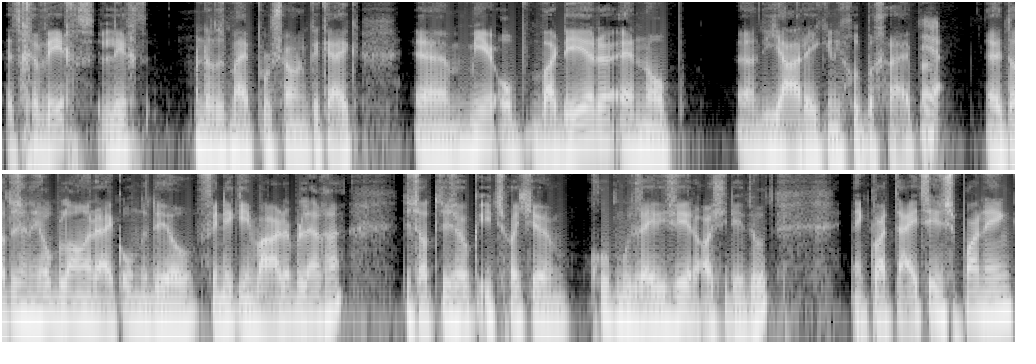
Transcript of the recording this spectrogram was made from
het gewicht ligt, maar dat is mijn persoonlijke kijk, meer op waarderen en op die jaarrekening goed begrijpen. Ja. Dat is een heel belangrijk onderdeel, vind ik, in waarde beleggen. Dus dat is ook iets wat je goed moet realiseren als je dit doet. En qua tijdsinspanning,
